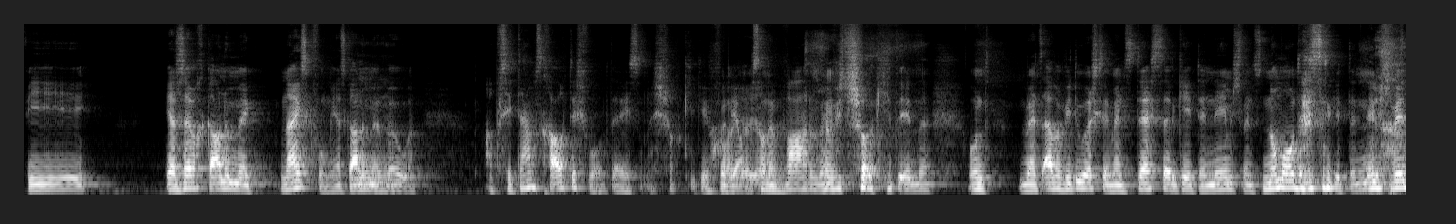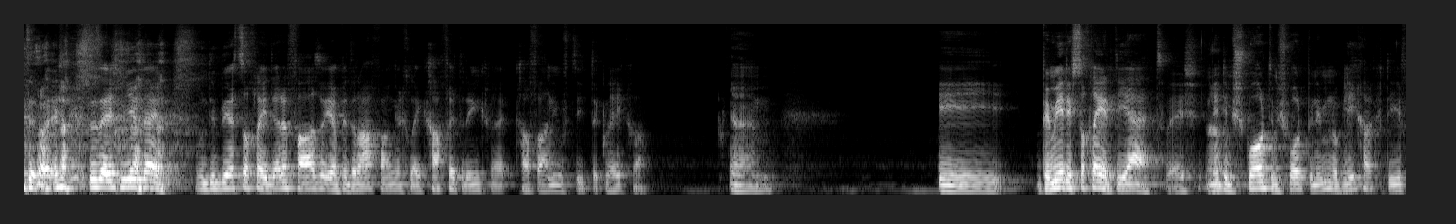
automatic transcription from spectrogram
wie ich habe es einfach gar nicht mehr nice gefunden, ich habe es gar nicht mehr mhm. wollen. Aber seitdem es kalt ist geworden, ey, so eine Schoki für ja, ja. so eine warme mit Schoki drin. Und wenn es eben, wie du hast gesagt, wenn es Dessert gibt, dann nimmst du. Wenn es nochmal Dessert gibt, dann nimmst du wieder. du sagst nie nein. Und ich bin jetzt so ein in dieser Phase, ich habe wieder angefangen, ein bisschen Kaffee zu trinken. Kaffee habe ich auf die Seite gelegt. Ähm, ich, bei mir ist es so ein bisschen Diät. Weißt? Ja. Nicht im Sport, im Sport bin ich immer noch gleich aktiv.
